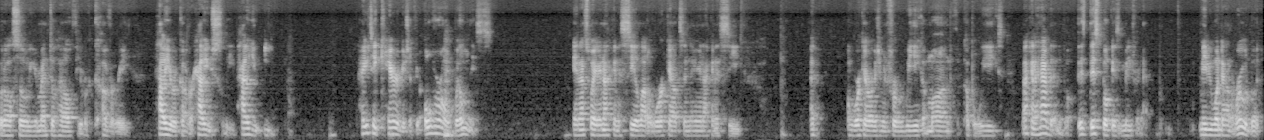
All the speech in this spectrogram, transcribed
but also your mental health, your recovery, how you recover, how you sleep, how you eat, how you take care of yourself, your overall mm. wellness. And that's why you're not going to see a lot of workouts in there. You're not going to see a, a, workout regimen for a week, a month, a couple weeks. You're not going to have that in the book. This, this book isn't made for that. Maybe one down the road, but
